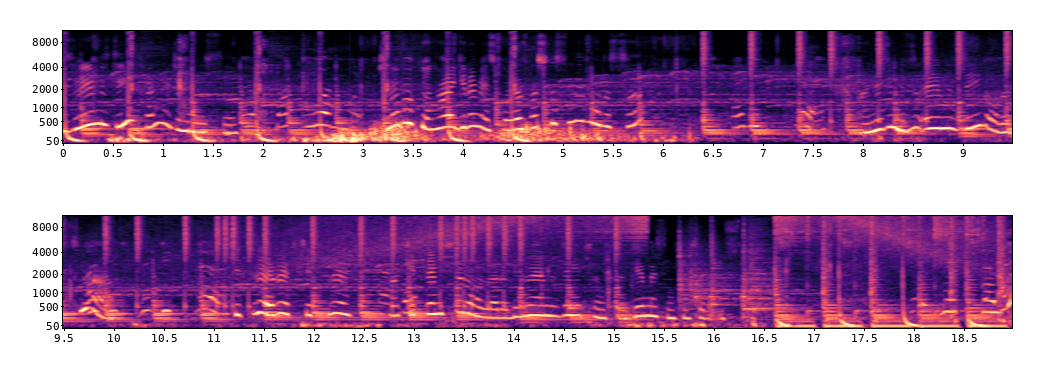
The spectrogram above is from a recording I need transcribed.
Bizim evimiz değil anneciğim orası. Bakıyor mu? Kime bakıyorsun? Hayır giremeyiz. Poyraz başkasının evi orası. Anneciğim bizim evimiz değil orası gitti. Kitli evet kitli. Bak kitlemişler oraları. Bizim evimiz değil çünkü. Girmesin kimse. Gitti.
